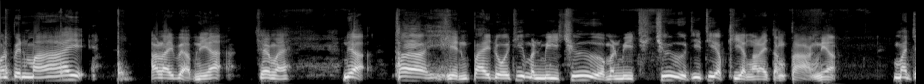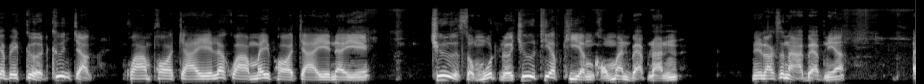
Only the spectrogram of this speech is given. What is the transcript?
มันเป็นไม้อะไรแบบเนี้ยใช่ไหมเนี่ย ถ้าเห็นไปโดยที่มันมีชื่อมันมีชื่อที่เทียบเคียงอะไรต่างๆ เนี่ย มันจะไปเกิดขึ้นจากความพอใจและความไม่พอใจในชื่อสมมุติหรือชื่อเทียบเคียงของมันแบบนั้น ในลักษณะแบบเนี้ยไอ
